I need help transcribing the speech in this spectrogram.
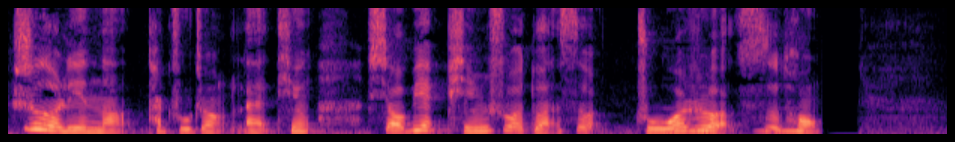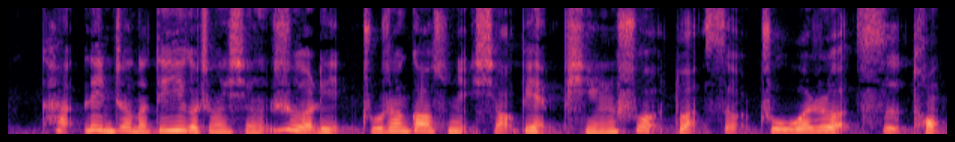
热淋呢，它主症来听小便频数短涩、灼热刺痛。看淋症的第一个症型，热淋，主症告诉你小便频数短涩、灼热刺痛，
